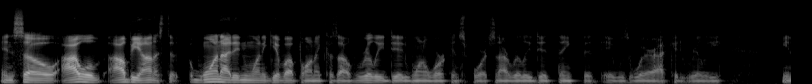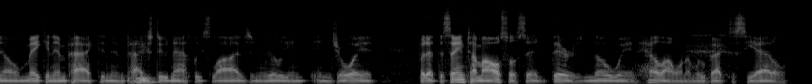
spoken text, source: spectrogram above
And so I will. I'll be honest. One, I didn't want to give up on it because I really did want to work in sports, and I really did think that it was where I could really, you know, make an impact and impact Mhm. student athletes' lives and really en- enjoy it. But at the same time, I also said there is no way in hell I want to move back to Seattle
